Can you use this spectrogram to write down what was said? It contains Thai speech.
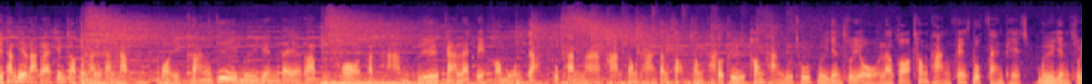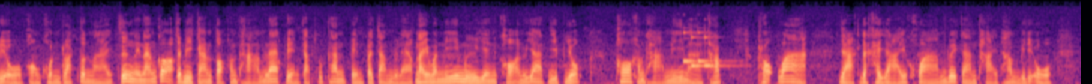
สวัสดีท่านที่รักและชื่นชอบต้นไม้ทุกท่านครับ บ่อยครั้งที่มือเย็นได้รับข้อซักถาม หรือการแลกเปลี่ยนข้อมูลจากทุกท่านมาผ่านช่องทางทั้ง 2 ช่องทางก็คือช่องทาง YouTube มือเย็นสตูดิโอแล้วก็ช่องทาง Facebook Fanpage มือเย็นสตูดิโอของคนรักต้นไม้ ซึ่งในนั้นก็จะมีการตอบคำถามแลกเปลี่ยนกับทุกท่านเป็นประจำอยู่แล้ว ในวันนี้มือเย็นขออนุญาตหยิบยก ข้อคำถามนี้มาครับ เพราะว่าอยากจะขยายความด้วยการถ่ายทำวิดีโอ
